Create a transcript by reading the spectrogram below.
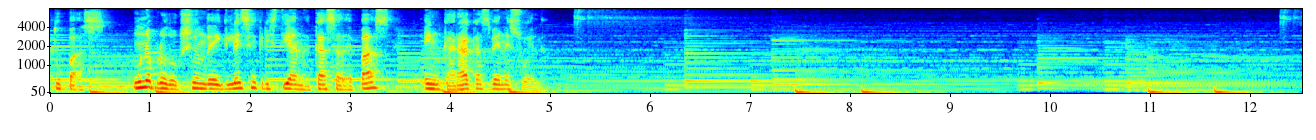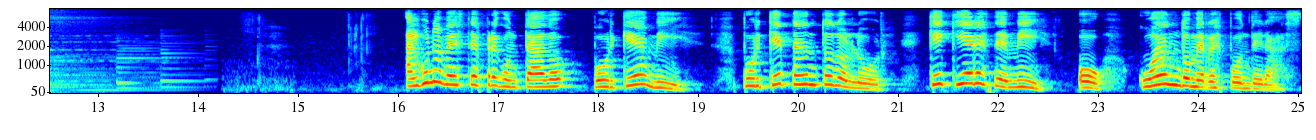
tu paz, una producción de Iglesia Cristiana Casa de Paz en Caracas, Venezuela. ¿Alguna vez te has preguntado, ¿por qué a mí? ¿Por qué tanto dolor? ¿Qué quieres de mí? ¿O cuándo me responderás?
